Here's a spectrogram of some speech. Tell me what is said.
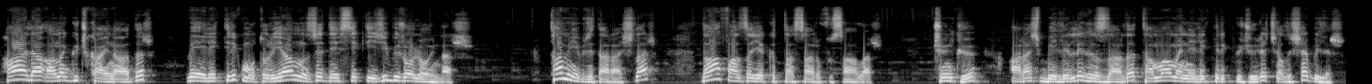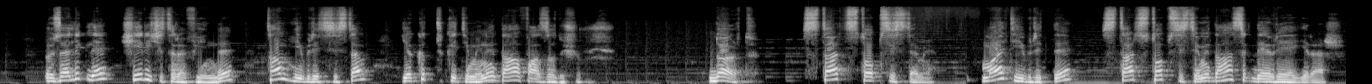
hala ana güç kaynağıdır ve elektrik motoru yalnızca destekleyici bir rol oynar. Tam hibrit araçlar daha fazla yakıt tasarrufu sağlar. Çünkü araç belirli hızlarda tamamen elektrik gücüyle çalışabilir. Özellikle şehir içi trafiğinde tam hibrit sistem yakıt tüketimini daha fazla düşürür. 4. Start Stop sistemi. Mild hibritte Start Stop sistemi daha sık devreye girer.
